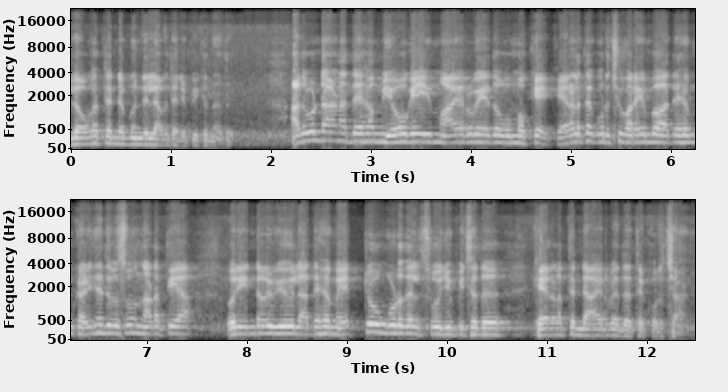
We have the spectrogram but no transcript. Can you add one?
ലോകത്തിന്റെ മുന്നിൽ അവതരിപ്പിക്കുന്നത്. അതുകൊണ്ടാണ് അദ്ദേഹം യോഗയും ആയുർവേദവും ഒക്കെ കേരളത്തെക്കുറിച്ച് പറയുമ്പോൾ അദ്ദേഹം കഴിഞ്ഞ ദിവസവും നടത്തിയ ഒരു ഇന്റർവ്യൂവിൽ അദ്ദേഹം ഏറ്റവും കൂടുതൽ സൂചിപ്പിച്ചത് കേരളത്തിന്റെ ആയുർവേദത്തെക്കുറിച്ചാണ്.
